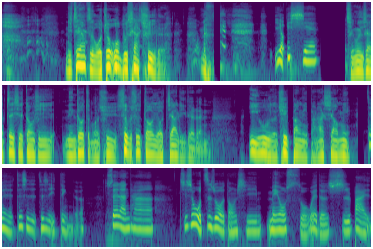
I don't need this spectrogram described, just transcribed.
你这样子我就问不下去了。有一些，请问一下，这些东西您都怎么去？是不是都由家里的人义务的去帮你把它消灭？对，这是这是一定的。虽然它其实我制作的东西没有所谓的失败，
